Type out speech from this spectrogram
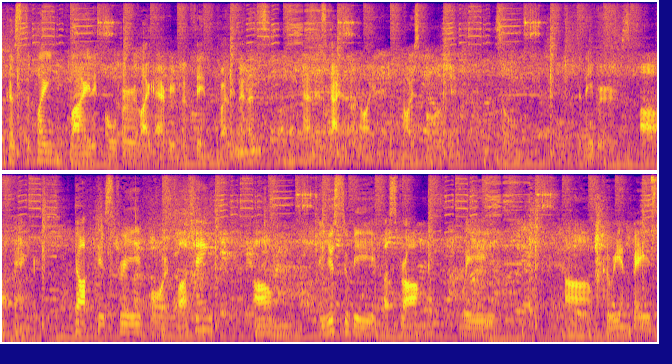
because the plane flies over like every 15-20 minutes and it's kind of annoying noise pollution neighbors are angry. Got history for Flushing. Um, it used to be a strongly um, Korean-based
